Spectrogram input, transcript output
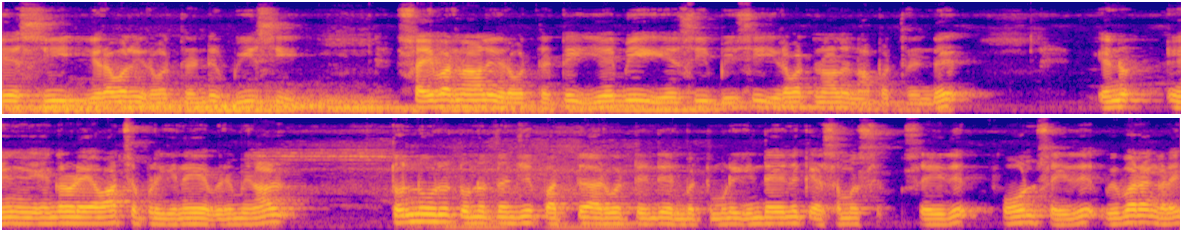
ஏசி இருபது இருபத்தி ரெண்டு பிசி சைபர் நாலு இருபத்தெட்டு ஏபி ஏசி பிசி இருபத்தி நாலு நாற்பத்தி ரெண்டு என் எங்களுடைய வாட்ஸ்அப்பில் இணைய விரும்பினால் தொண்ணூறு தொண்ணூத்தஞ்சு பத்து அறுபத்தைந்து எண்பத்தி மூணு இந்த எண்ணுக்கு எஸ்எம்எஸ் செய்து ஃபோன் செய்து விவரங்களை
